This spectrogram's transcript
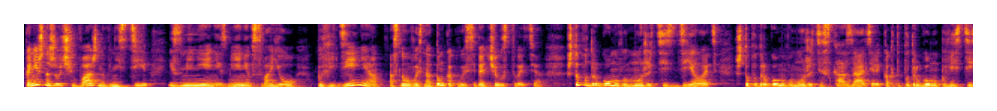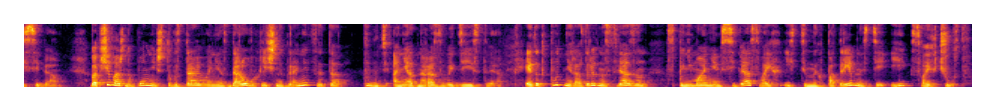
конечно же, очень важно внести изменения, изменения в свое поведение, основываясь на том, как вы себя чувствуете, что по-другому вы можете сделать, что по-другому вы можете сказать или как-то по-другому повести себя. Вообще важно помнить, что выстраивание здоровых личных границ – это путь, а не одноразовое действие. Этот путь неразрывно связан с пониманием себя, своих истинных потребностей и своих чувств.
